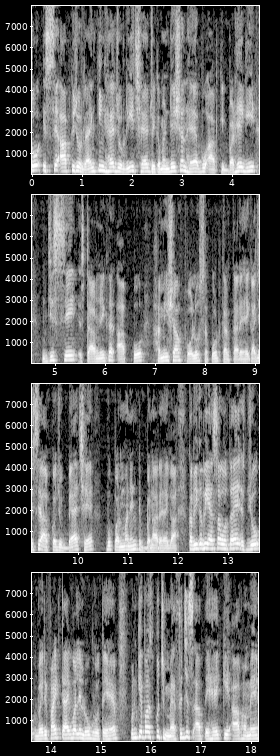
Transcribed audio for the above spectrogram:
तो इससे आपकी जो रैंकिंग है, जो रीच है रिकमेंडेशन है, वो आपकी बढ़ेगी, जिससे स्टार मेकर आपको हमेशा फॉलो सपोर्ट करता रहेगा, जिससे आपका जो बैच है, वो परमानेंट बना रहेगा। कभी कभी ऐसा होता है, जो वेरीफाइड टैग वाले लोग होते हैं, उनके पास कुछ मैसेजेस आते हैं कि आप हमें,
